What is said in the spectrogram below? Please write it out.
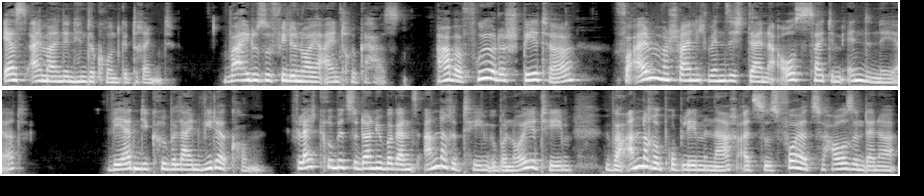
erst einmal in den Hintergrund gedrängt, weil du so viele neue Eindrücke hast. Aber früher oder später, vor allem wahrscheinlich, wenn sich deine Auszeit dem Ende nähert, werden die Grübeleien wiederkommen. Vielleicht grübelst du dann über ganz andere Themen, über neue Themen, über andere Probleme nach, als du es vorher zu Hause in deiner,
